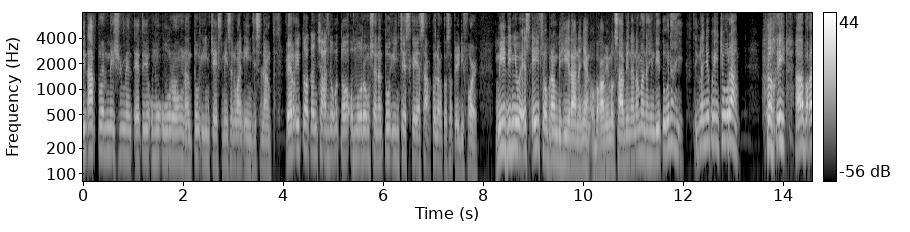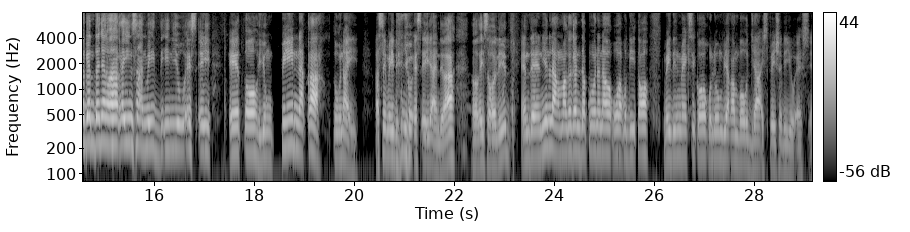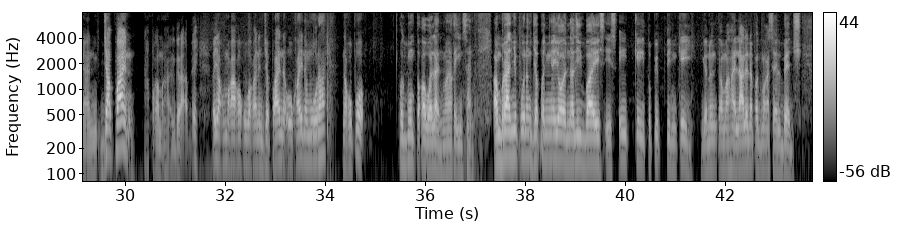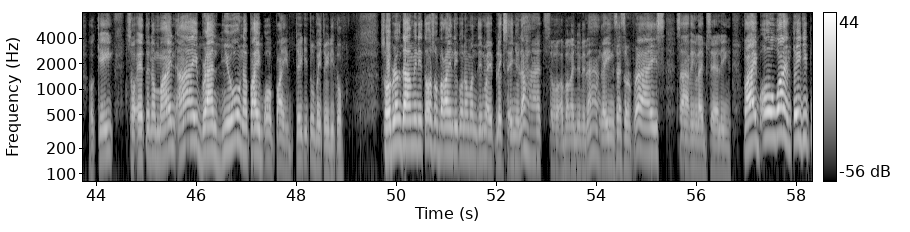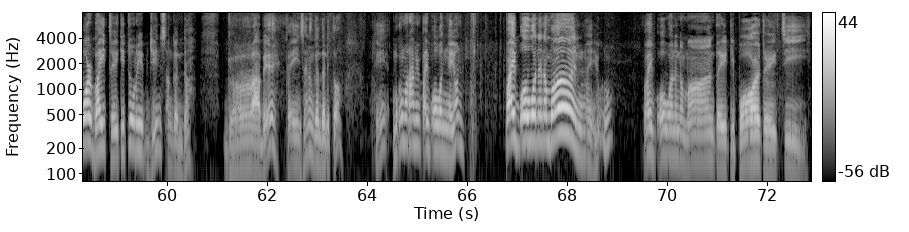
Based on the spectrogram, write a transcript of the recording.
in actual measurement, ito yung umuurong ng 2 inches, minsan 1 inches lang. Pero ito, tansyado ko to, umurong siya ng 2 inches, kaya sakto lang to sa 34. Made in USA, sobrang bihira na yan. O baka may magsabi na naman na hindi tunay. Tignan nyo po itsura. Okay? Napakaganda niya mga kainsan. Made in USA. Ito yung pinaka tunay. Kasi made in USA yan, di ba? Okay, solid. And then, yun lang, magaganda po na nakukuha ko dito. Made in Mexico, Colombia, Cambodia, especially US. Yan. Japan! Napakamahal, grabe. Kaya kung makakakuha ka ng Japan na ukay, na mura, naku po, huwag mong pakawalan, mga kainsan. Ang brand new po ng Japan ngayon na Levi's is 8K to 15K. Ganun kamahal, lalo na pag mga selvage. Okay? So, ito naman ay brand new na 505, 32 by 32. Sobrang dami nito, so baka hindi ko naman din ma-flex sa inyo lahat. So, abangan nyo nila ang kainsan surprise sa aking live selling. 501, 34 by 32 rip jeans. Ang ganda. Grabe. Kainsan, ang ganda nito. Okay. Mukhang maraming 501 ngayon. 501 na naman. Ayun, oh. 501 na naman. 34, 30.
